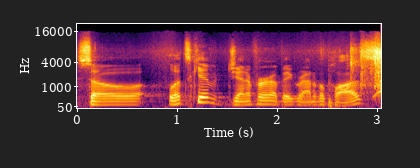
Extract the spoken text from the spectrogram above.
So let's give Jennifer a big round of applause.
